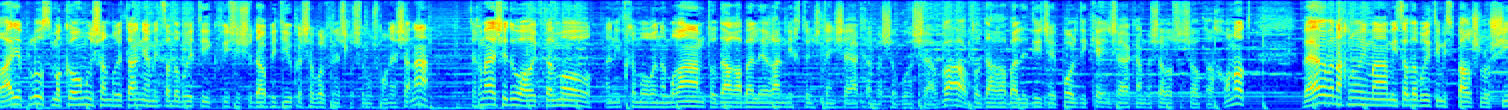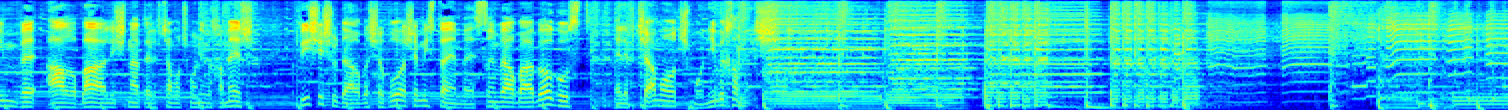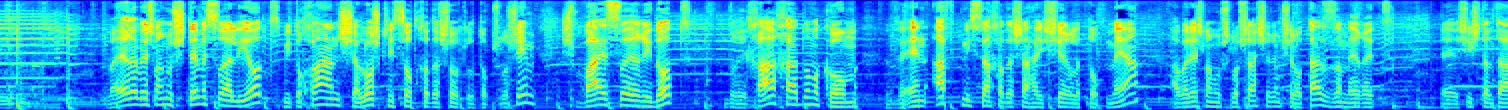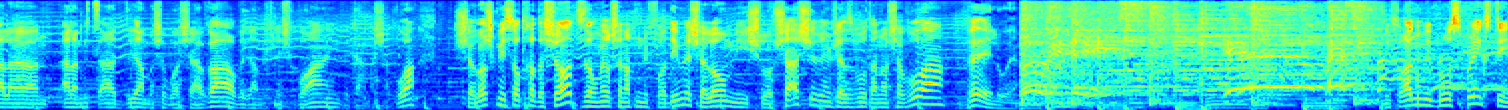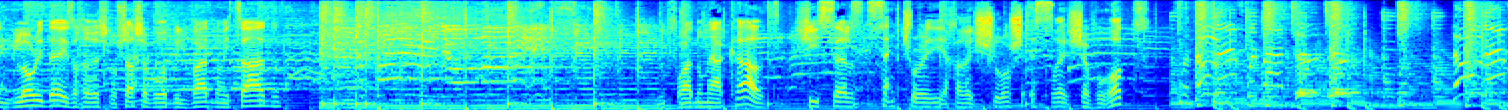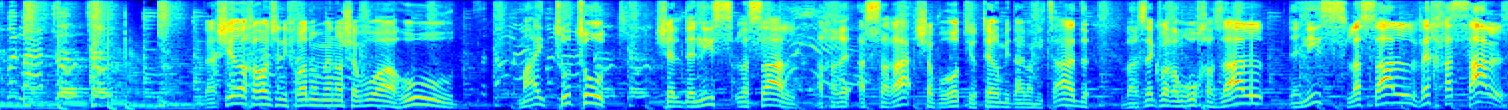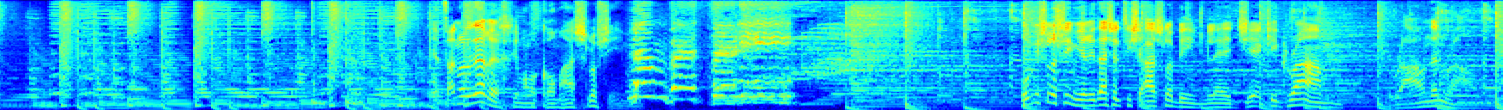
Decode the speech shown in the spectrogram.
רדיו פלוס, מקום ראשון בריטניה, מצד הבריטי, כפי ששודר בדיוק השבוע לפני 38 שנה. טכנאי השידור אריק תלמור, אני איתכם אורן עמרם, תודה רבה לערן ליכטנשטיין שהיה כאן בשבוע שעבר, תודה רבה לדי.ג'יי פול דיקיין שהיה כאן בשלוש השעות האחרונות. והערב אנחנו עם המצעד הבריטי מספר 34 לשנת 1985, כפי ששודר בשבוע שמסתיים ב-24 באוגוסט 1985. והערב יש לנו 12 עליות, מתוכן 3 כניסות חדשות לטופ 30, 17 ירידות, דריכה אחת במקום, ואין אף כניסה חדשה הישר לטופ 100, אבל יש לנו שלושה שירים של אותה זמרת אה, שהשתלטה על, ה, על המצעד גם בשבוע שעבר וגם לפני שבועיים וגם השבוע. שלוש כניסות חדשות, זה אומר שאנחנו נפרדים לשלום משלושה שירים שעזבו אותנו השבוע, ואלו הם. נפרדנו מברוס ספרינגסטין, גלורי דייז, אחרי שלושה שבועות בלבד במצעד. נפרדנו מהקאלט, She Sells Sanctuary, אחרי 13 שבועות. והשיר האחרון שנפרדנו ממנו השבוע הוא My Toot Toot של דניס לסל, אחרי עשרה שבועות יותר מדי במצעד, ועל זה כבר אמרו חז"ל, דניס לסל וחסל. יצאנו לדרך עם המקום השלושים. ובשלושים ירידה של תשעה שלבים לג'קי גראם, Round and Round.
